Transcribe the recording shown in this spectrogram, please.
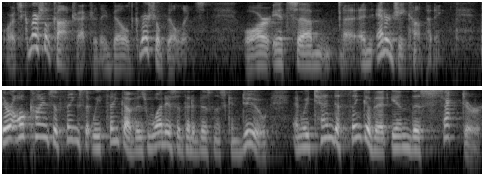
Or it's a commercial contractor, they build commercial buildings. Or it's um, an energy company. There are all kinds of things that we think of as what is it that a business can do, and we tend to think of it in this sector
